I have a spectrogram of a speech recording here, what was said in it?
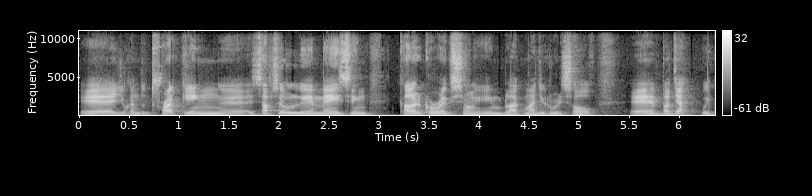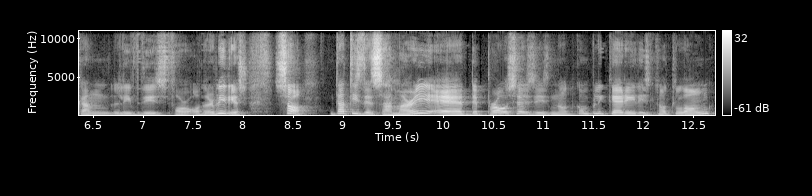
you can do tracking. it's absolutely amazing color correction in Blackmagic Resolve. Uh, but yeah, we can leave this for other videos. So that is the summary. Uh, the process is not complicated, it's not long.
